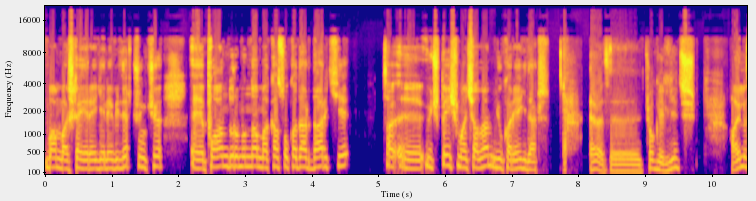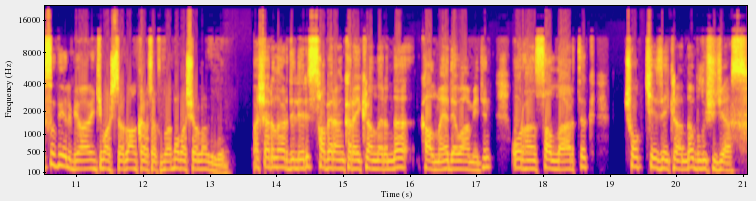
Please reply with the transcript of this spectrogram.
bambaşka yere gelebilir. Çünkü e, puan durumunda makas o kadar dar ki ta- e, 3-5 maç alan yukarıya gider. Evet e, çok ilginç. Hayırlısı diyelim. Yarınki maçlarda Ankara takımlarına başarılar diliyorum. Başarılar dileriz. Haber Ankara ekranlarında kalmaya devam edin. Orhan Salla artık çok kez ekranda buluşacağız.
